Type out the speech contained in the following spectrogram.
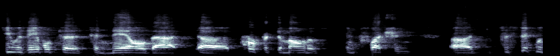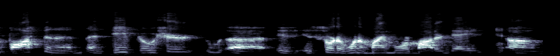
he was able to, to nail that uh, perfect amount of inflection. Uh, to stick with Boston and, and Dave Goucher uh, is, is sort of one of my more modern day um,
